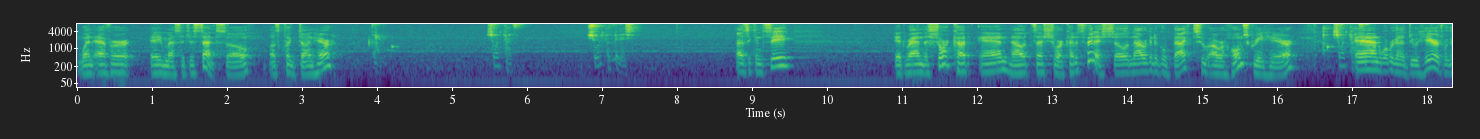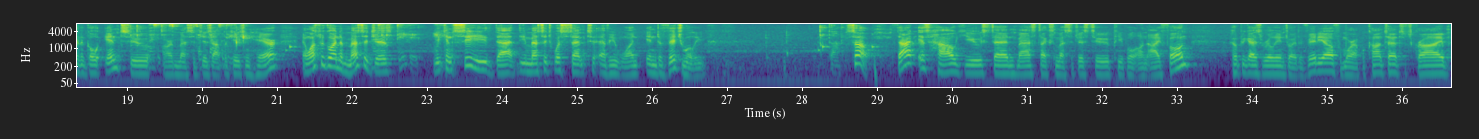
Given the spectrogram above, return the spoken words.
whenever a message is sent. So let's click done here. Shortcuts. Shortcut finished. As you can see, it ran the shortcut and now it says shortcut is finished. So now we're going to go back to our home screen here. And what we're going to do here is we're going to go into our messages application here. And once we go into messages, we can see that the message was sent to everyone individually. So that is how you send mass text messages to people on iPhone. Hope you guys really enjoyed the video. For more Apple content, subscribe.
